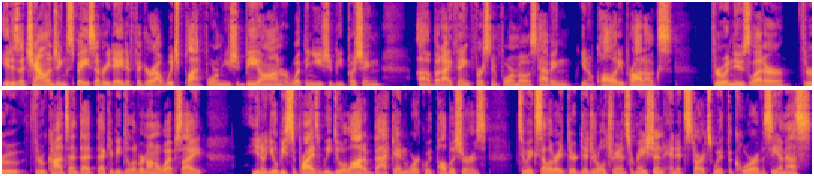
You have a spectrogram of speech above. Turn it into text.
it is a challenging space every day to figure out which platform you should be on or what thing you should be pushing. Uh, but I think first and foremost, having you know quality products, through a newsletter, through through content that that can be delivered on a website. You know, you'll be surprised. We do a lot of back end work with publishers to accelerate their digital transformation, and it starts with the core of a CMS,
